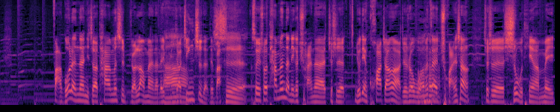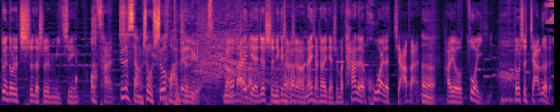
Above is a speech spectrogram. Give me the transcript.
法国人呢，你知道他们是比较浪漫的，比较精致的，对吧？是，所以说他们的那个船呢，就是有点夸张啊，就是说我们在船上 就是十五天啊，每顿都是吃的是米其林的餐，就是享受奢华之旅。然后还有一点就是你可以想象，难以想象一点是什么，它的户外的甲板，嗯，还有座椅 都是加热的。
